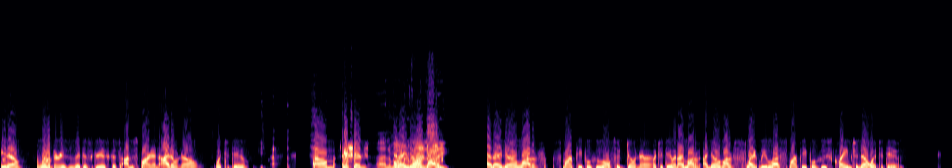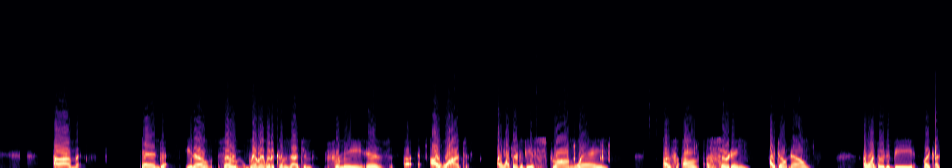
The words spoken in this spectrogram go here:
You know, one of the reasons I disagree is because I'm smart and I don't know what to do. Yeah. Um, and, and, and I know a lot of and I know a lot of smart people who also don't know what to do, and I, lot of, I know a lot of slightly less smart people who claim to know what to do. Um, and you know, so really, what it comes down to for me is uh, I want I want there to be a strong way of of asserting I don't know. I want there to be like a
